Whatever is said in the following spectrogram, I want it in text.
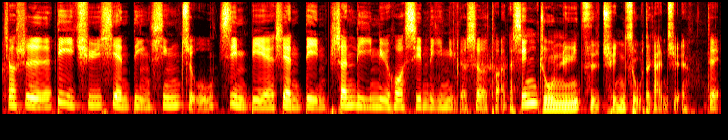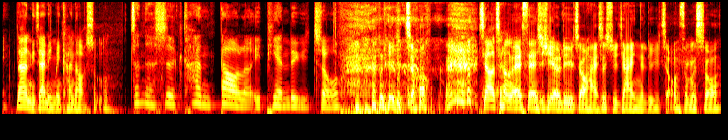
就是地区限定新竹性别限定生理女或心理女的社团，新竹女子群组的感觉。对，那你在里面看到什么？真的是看到了一片绿洲，绿洲 是要唱 S.H.E 的绿洲，还是徐佳莹的绿洲？怎么说？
